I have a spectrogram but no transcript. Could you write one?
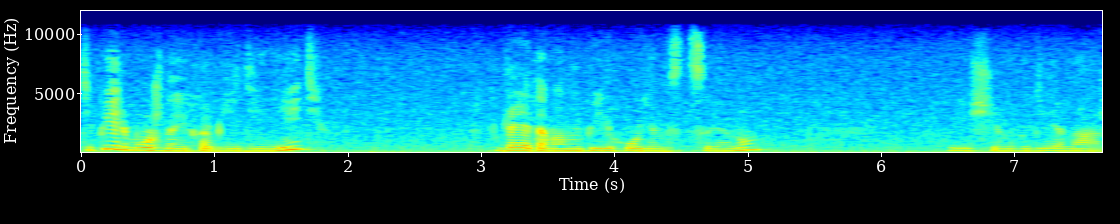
Теперь можно их объединить. Для этого мы переходим в сцену. Ищем, где наш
